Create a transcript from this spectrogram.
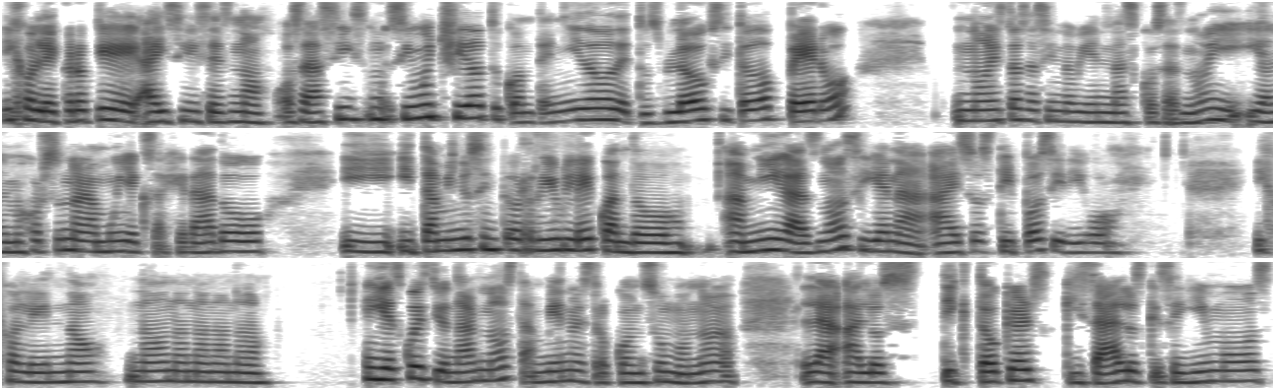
híjole, creo que ahí sí dices no, o sea, sí, sí muy chido tu contenido de tus blogs y todo, pero no estás haciendo bien las cosas, ¿no? Y, y a lo mejor sonará muy exagerado y, y, también yo siento horrible cuando amigas, ¿no? Siguen a, a, esos tipos y digo, híjole, no, no, no, no, no, no. Y es cuestionarnos también nuestro consumo, ¿no? A los TikTokers, quizá a los que seguimos,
